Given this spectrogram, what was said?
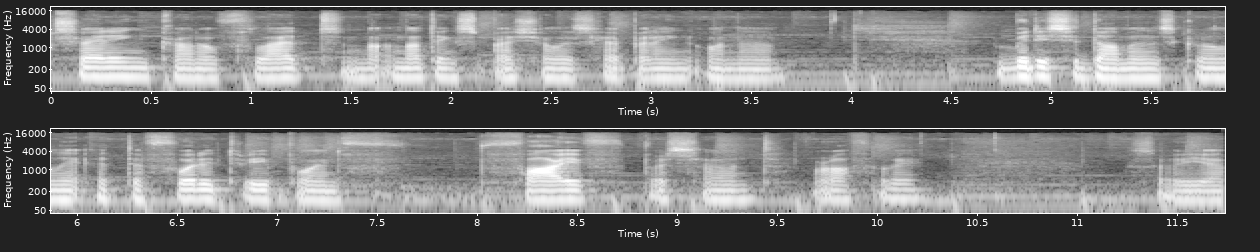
Trading kind of flat. No, nothing special is happening on a BTC dominance currently at the 43.5% roughly. So yeah.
